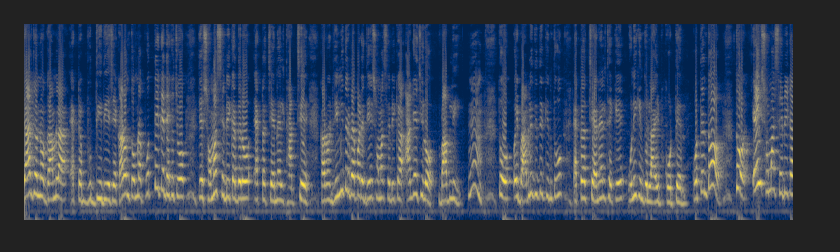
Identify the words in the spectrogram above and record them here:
যার জন্য গামলা একটা বুদ্ধি দিয়েছে। কারণ তোমরা প্রত্যেকে দেখেছ যে সমাজসেবিকাদেরও একটা চ্যানেল থাকছে। কারণ রিমিতের ব্যাপারে যে সমাজসেবিকা আগে ছিল, বাবলি, হুম? তো ওই বাবলি দিদির কিন্তু একটা চ্যানেল থেকে উনি কিন্তু লাইভ করতেন। করতেন তো? তো এই সমাজসেবিকা,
